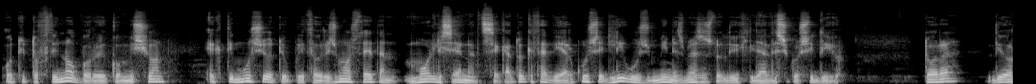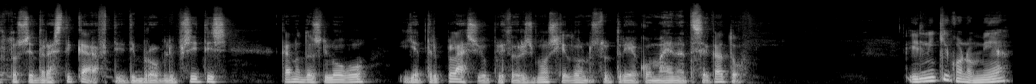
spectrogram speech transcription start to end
ότι το φθινόπωρο η Κομισιόν εκτιμούσε ότι ο πληθωρισμός θα ήταν μόλις 1% και θα διαρκούσε λίγους μήνες μέσα στο 2022. Τώρα διόρθωσε δραστικά αυτή την πρόβληψή της κάνοντας λόγο για τριπλάσιο πληθωρισμό σχεδόν στο 3,1%. Η ελληνική οικονομία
